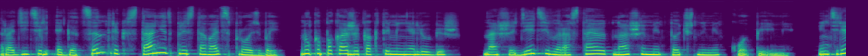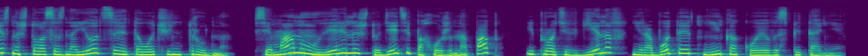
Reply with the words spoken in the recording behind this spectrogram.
Родитель-эгоцентрик станет приставать с просьбой «Ну-ка покажи, как ты меня любишь». Наши дети вырастают нашими точными копиями. Интересно, что осознается это очень трудно. Все мамы уверены, что дети похожи на пап, и против генов не работает никакое воспитание.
